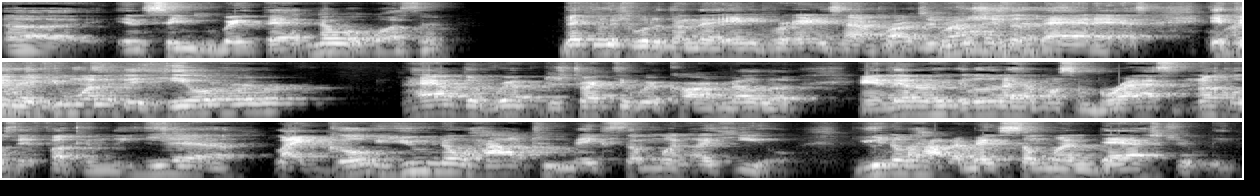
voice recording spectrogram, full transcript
uh, insinuate that. No, it wasn't. Becky Lynch would have done that any for any time prior to because she's a badass. If, it, if you wanted to heel her, have the rep distracted with Carmella and let her let her have on some brass knuckles at fucking least. Yeah. Like go, you know how to make someone a heel. You know how to make someone dastardly.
